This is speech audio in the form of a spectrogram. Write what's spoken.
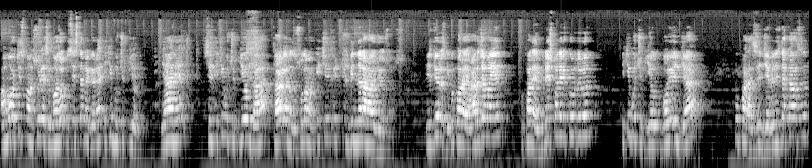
Amortisman süresi mazotlu sisteme göre 2,5 yıl. Yani siz 2,5 yılda tarlanızı sulamak için 300 bin lira harcıyorsunuz. Biz diyoruz ki bu parayı harcamayın. Bu paraya güneş paneli kurdurun. 2,5 yıl boyunca bu para sizin cebinizde kalsın.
